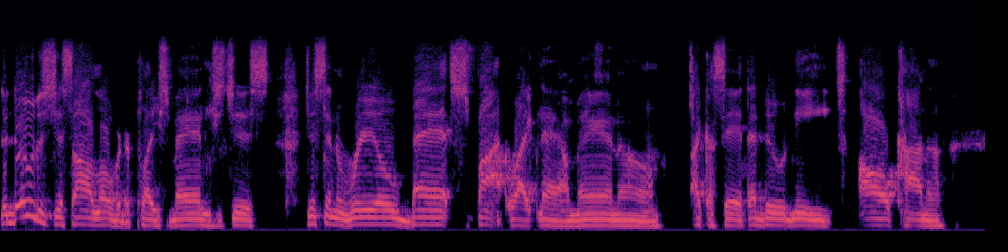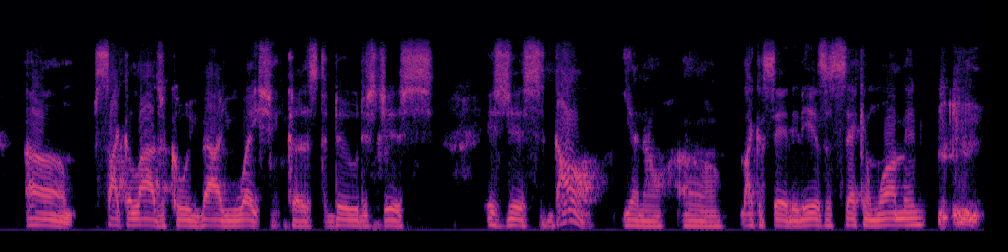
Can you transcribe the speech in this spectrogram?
the dude is just all over the place, man. He's just just in a real bad spot right now, man. Um, like I said, that dude needs all kind of um, psychological evaluation because the dude is just is just gone. You know, um, like I said, it is a second woman.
